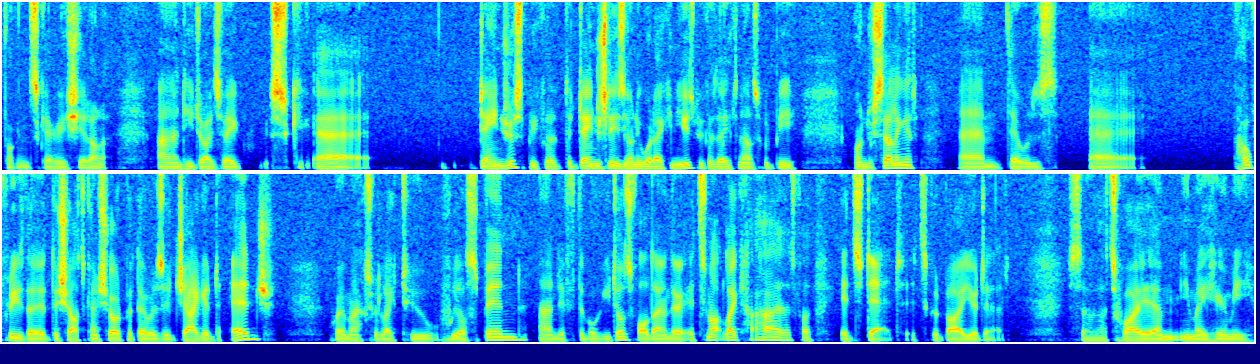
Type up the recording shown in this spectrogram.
fucking scary as shit on it, and he drives very uh, dangerous because the dangerously is the only word I can use because anything else would be underselling it. Um, there was uh, hopefully the the shots can show it, but there was a jagged edge where Max would like to wheel spin, and if the buggy does fall down there, it's not like haha that's fall. It's dead. It's goodbye. You're dead. So that's why um, you may hear me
